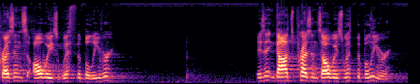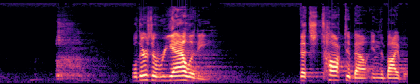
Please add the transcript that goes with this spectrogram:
presence always with the believer? Isn't God's presence always with the believer? Well, there's a reality that's talked about in the Bible.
